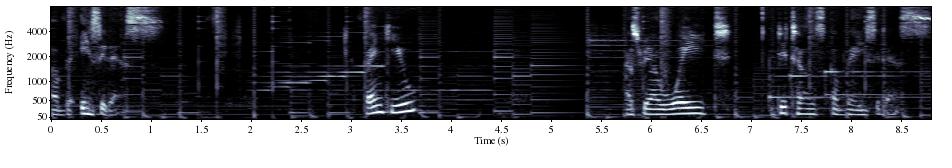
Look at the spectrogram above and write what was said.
of the incidents. Thank you as we await details of the incidents.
